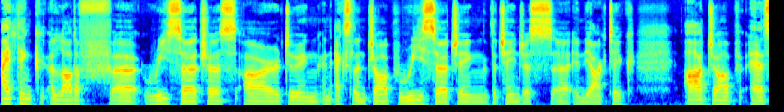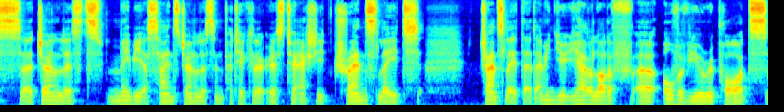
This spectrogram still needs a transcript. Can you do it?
I think a lot of uh, researchers are doing an excellent job researching the changes uh, in the Arctic. Our job as uh, journalists, maybe as science journalists in particular, is to actually translate translate that? I mean, you, you have a lot of uh, overview reports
